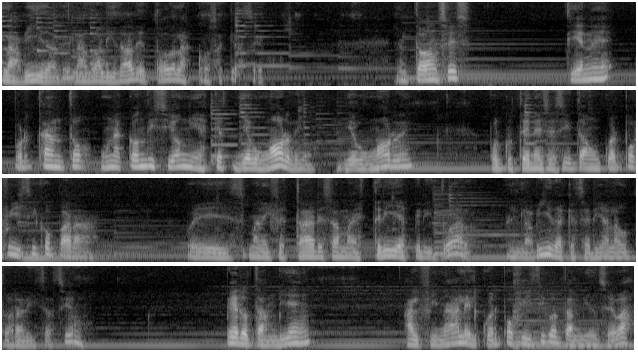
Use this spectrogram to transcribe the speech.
la vida, de la dualidad de todas las cosas que hacemos. Entonces, tiene, por tanto, una condición y es que lleva un orden, lleva un orden porque usted necesita un cuerpo físico para pues manifestar esa maestría espiritual en la vida que sería la autorrealización. Pero también al final el cuerpo físico también se va.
